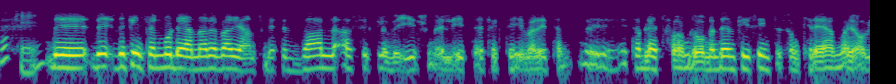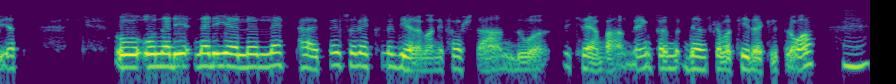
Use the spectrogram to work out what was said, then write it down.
Okej. Det, det, det finns en modernare variant som heter Valacyklovir som är lite effektivare i, tab- i, i tablettform då, men den finns inte som kräm vad jag vet. Och, och när, det, när det gäller läppherpes så rekommenderar man i första hand då krämbehandling för den ska vara tillräckligt bra. Mm.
